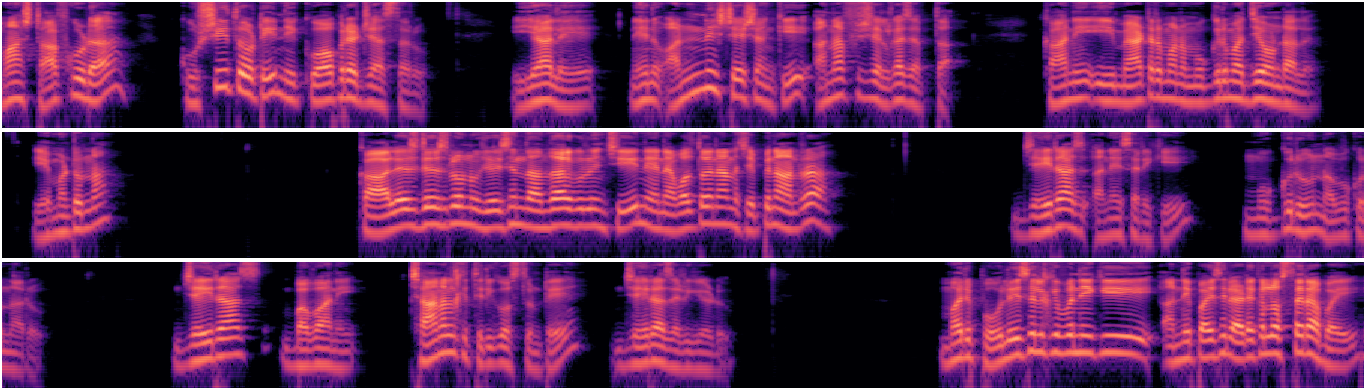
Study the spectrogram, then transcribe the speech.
మా స్టాఫ్ కూడా ఖుషీతోటి నీకు కోఆపరేట్ చేస్తారు. ఇయాలే నేను అన్ని స్టేషన్కి అన్అఫిషియల్గా చెప్తా. కానీ ఈ మ్యాటర్ మన ముగ్గురి మధ్య ఉండాలి. ఏమంటున్నా? కాలేజ్ డేస్లో నువ్వు చేసిన దందాల గురించి నేను ఎవరితోనైనా చెప్పినానరా జైరాజ్ అనేసరికి ముగ్గురు నవ్వుకున్నారు. జైరాజ్ భవానీ ఛానల్కి తిరిగి వస్తుంటే జైరాజ్ అడిగాడు. మరి పోలీసులకి ఇవ్వనీకి అన్ని పైసలు ఎడకలు వస్తాయి రాబాయ్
